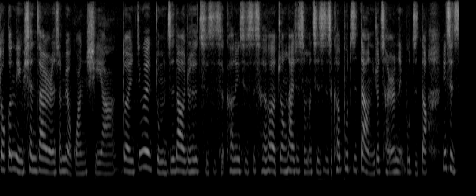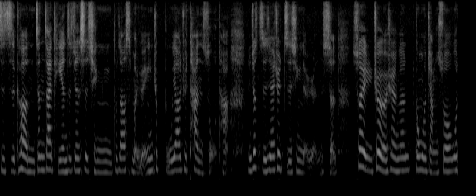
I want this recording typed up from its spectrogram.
都跟你现在人生没有关系啊。对，因为我们知道，就是此时此刻，你此时此刻的状态是什么？此时此刻不知道，你就承认你不知道。你此时此刻你正在体验这件事情，你不知道什么原因，就不要去探索它，你就直接去执行你的人生。所以，就有些人跟跟我讲说，我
